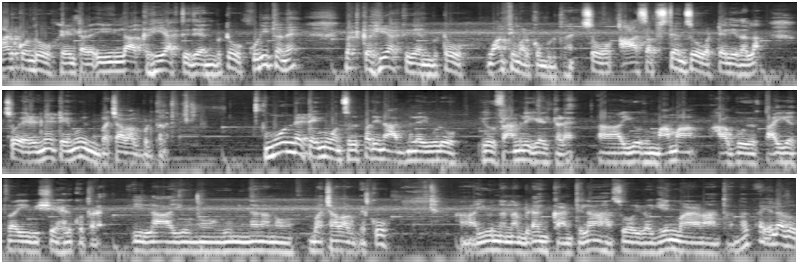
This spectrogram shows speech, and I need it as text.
ಮಾಡಿಕೊಂಡು ಹೇಳ್ತಾಳೆ, ಇಲ್ಲ, ಕಹಿ ಆಗ್ತಿದೆ ಅಂದ್ಬಿಟ್ಟು ಕುಡಿತಾನೆ. ಬಟ್ ಕಹಿ ಆಗ್ತಿದೆ ಅಂದ್ಬಿಟ್ಟು ವಾಂತಿ ಮಾಡ್ಕೊಂಡ್ಬಿಡ್ತಾನೆ. ಸೊ ಆ ಸಬ್ಸ್ಟೆನ್ಸು ಹೊಟ್ಟೆಲಿರಲ್ಲ. ಸೊ ಎರಡನೇ ಟೈಮು ಇನ್ನು ಬಚಾವಾಗ್ಬಿಡ್ತಾನೆ. ಮೂರನೇ ಟೈಮು ಒಂದು ಸ್ವಲ್ಪ ದಿನ ಆದಮೇಲೆ ಇವಳು, ಇವ್ರ ಫ್ಯಾಮಿಲಿಗೆ ಹೇಳ್ತಾಳೆ ಇವ್ರ ಮಾಮ ಹಾಗೂ ಇವ್ರ ತಾಯಿ ಹತ್ರ ಈ ವಿಷಯ ಹೇಳ್ಕೊತಾಳೆ. ಇಲ್ಲ, ಇವನು, ಇವನಿಂದ ನಾನು ಬಚಾವಾಗಬೇಕು. ಇವ್ನು ನಾನು ಬಿಡಂಗೆ ಕಾಣ್ತಿಲ್ಲ ಸೊ ಇವಾಗ ಏನು ಮಾಡೋಣ ಅಂತಂದಾಗ ಎಲ್ಲರೂ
